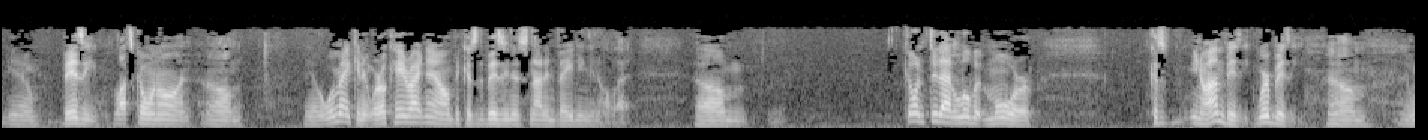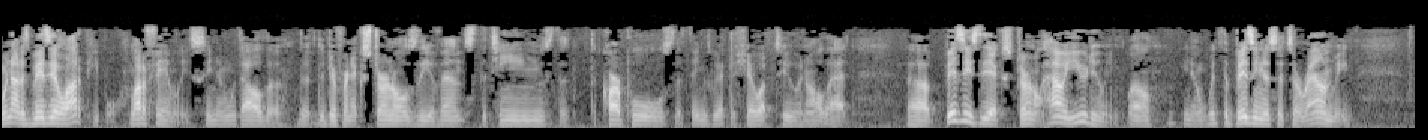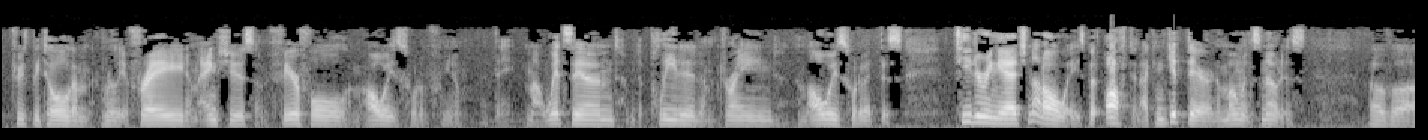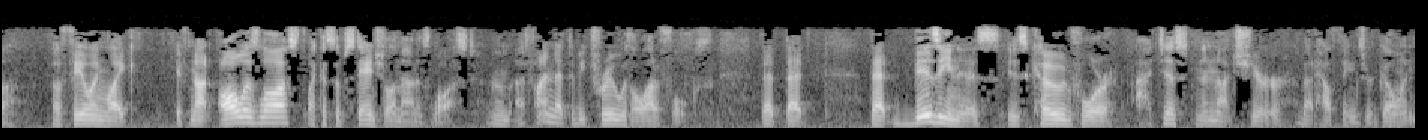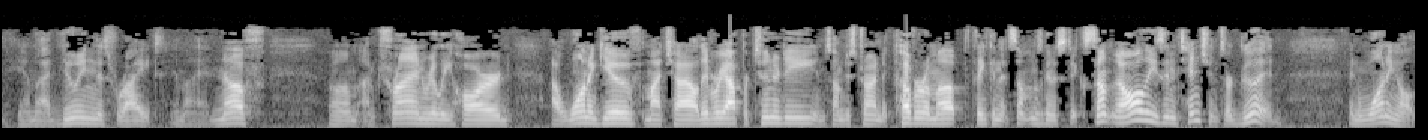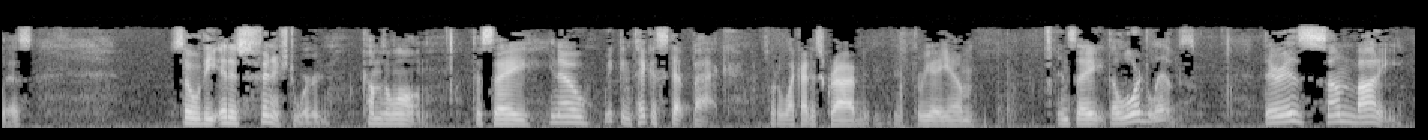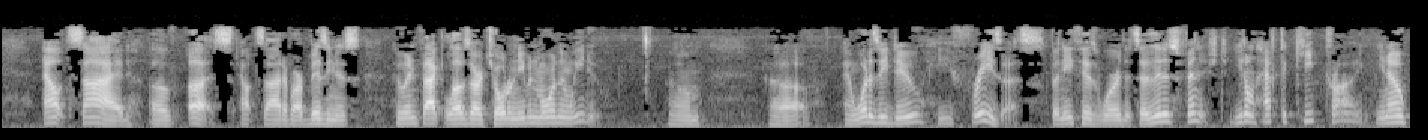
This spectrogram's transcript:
You know, busy. Lots going on. Um, you know, but we're making it. We're okay right now because the busyness is not invading and all that. Um, going through that a little bit more because you know I'm busy. We're busy. Um, and we're not as busy as a lot of people, a lot of families. You know, with all the, the, the different externals, the events, the teams, the, the carpools, the things we have to show up to, and all that. Uh, busy is the external. How are you doing? Well, you know, with the busyness that's around me, truth be told, I'm really afraid. I'm anxious. I'm fearful. I'm always sort of, you know, at the, my wits' end. I'm depleted. I'm drained. I'm always sort of at this teetering edge, not always, but often. I can get there in a moment's notice of, uh, of feeling like, if not all is lost, like a substantial amount is lost. Um, I find that to be true with a lot of folks. That, that, that busyness is code for, I just am not sure about how things are going. Am I doing this right? Am I enough? Um, I'm trying really hard. I want to give my child every opportunity, and so I'm just trying to cover them up, thinking that something's going to stick. Something, all these intentions are good, and wanting all this. So the "it is finished" word comes along to say, you know, we can take a step back, sort of like I described at 3 a.m., and say, the Lord lives. There is somebody outside of us, outside of our busyness, who in fact loves our children even more than we do. Um, uh, and what does he do? He frees us beneath his word that says it is finished. You don't have to keep trying. You know,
